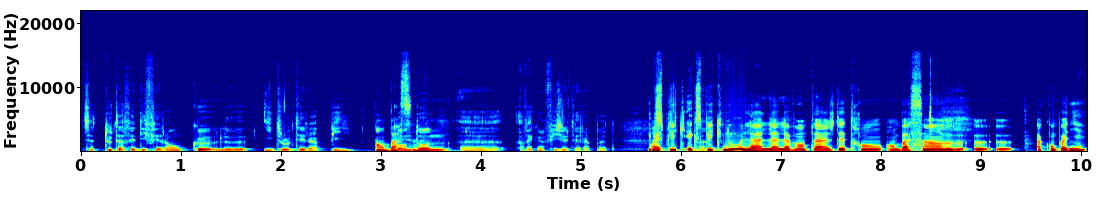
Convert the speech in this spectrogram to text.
c'est tout à fait différent que le hydrothérapie qu'on bassin. donne euh, avec un physiothérapeute. Ouais. Explique, Explique-nous la- la- l'avantage d'être en, en bassin euh, euh, accompagné.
